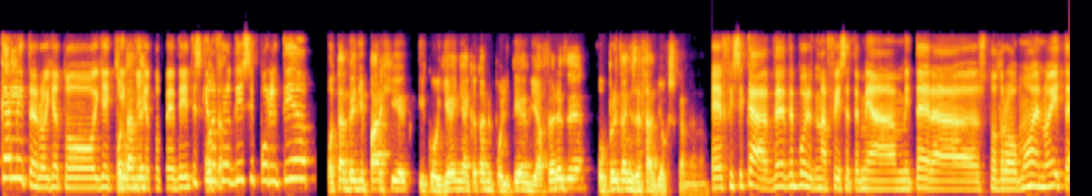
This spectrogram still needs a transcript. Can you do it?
καλύτερο για το, για εκείνη και για το παιδί της και να φροντίσει η πολιτεία όταν δεν υπάρχει οικογένεια και όταν η πολιτεία ενδιαφέρεται, ο πρίτανης δεν θα διώξει κανέναν. Ε, φυσικά, δεν, δεν μπορείτε να αφήσετε μια μητέρα στο δρόμο, εννοείται.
